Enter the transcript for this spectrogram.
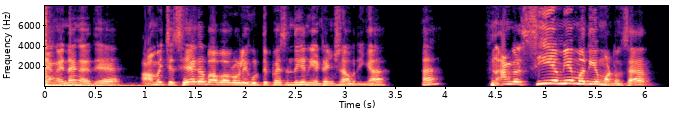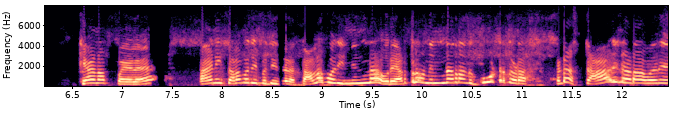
ஏங்க என்னங்க இது? அமைச்சர் சேகர் பாபு அவர்களை கொடுத்து பேசுறதுக்கு நீங்க டென்ஷன் ஆகுறீங்க? ஆ? நாங்க சிஎம்ஏ மதிக்க மாட்டோம் சார் கேனப்பயல நீ தளபதி பத்தி தெரியல. தளபதி நின்னா ஒரு இடத்துல வந்து நின்னா அந்த கூட்டத்தோட ஏண்டா ஸ்டாலினடா அவரு?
